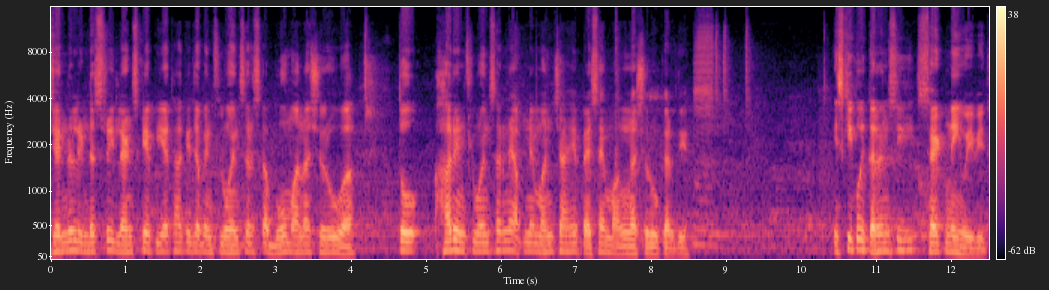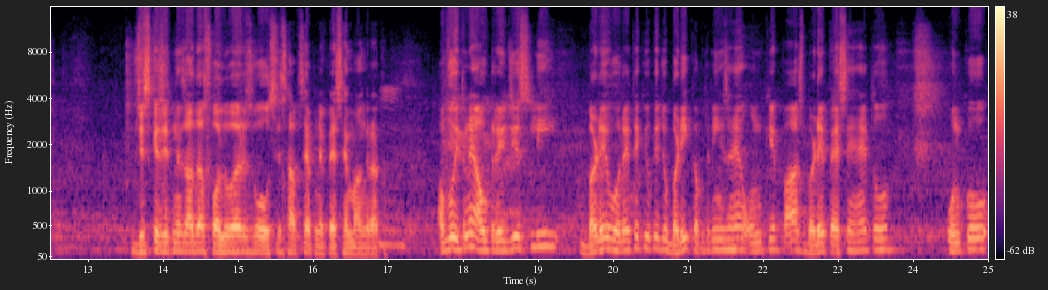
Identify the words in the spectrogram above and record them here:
general industry landscape یہ تھا کہ جب انفلوئنسرز کا بوم آنا شروع ہوا تو ہر انفلوئنسر نے اپنے من چاہے پیسے مانگنا شروع کر دیے اس کی کوئی کرنسی سیٹ نہیں ہوئی ہوئی تھی جس کے جتنے زیادہ فالوورز وہ اس حساب سے اپنے پیسے مانگ رہا تھا اب وہ اتنے آؤٹریجیئسلی بڑے ہو رہے تھے کیونکہ جو بڑی کمپنیز ہیں ان کے پاس بڑے پیسے ہیں تو ان کو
